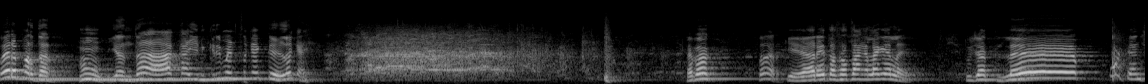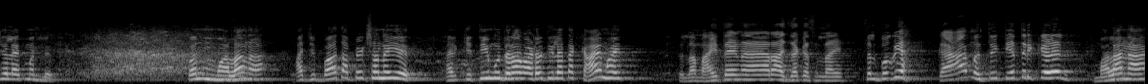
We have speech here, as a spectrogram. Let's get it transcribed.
बर प्रधान. यंदा काय इन्क्रीमेंटचं काय कळलं काय? हे बघ बर. के अरे तसा चांगला गेलाय. तुझ्यात लय पोटेन्शियल आहेत म्हणले. पण मला ना अजिबात अपेक्षा नाही आहेत अरे किती मुद्रा वाढवतील आता काय माहीत? तुला माहीत आहे ना राजा कसला आहे? चल बघूया. काय म्हणतोय ते तरी कळेल. मला ना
